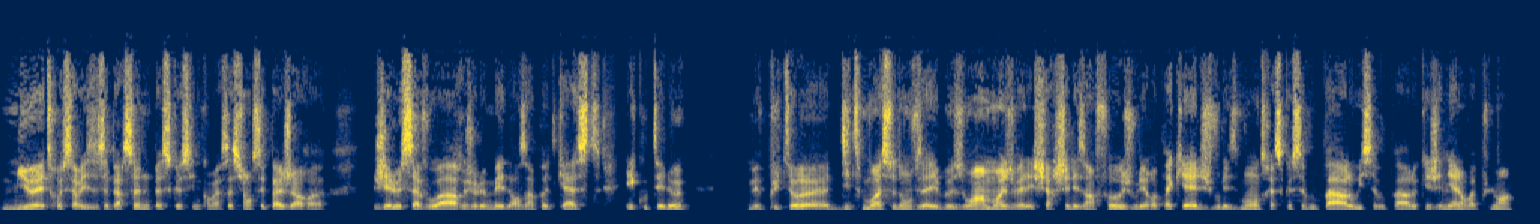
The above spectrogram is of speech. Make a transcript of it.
mieux être au service de ces personnes parce que c'est une conversation. C'est pas genre, euh, j'ai le savoir, je le mets dans un podcast, écoutez-le mais plutôt euh, dites-moi ce dont vous avez besoin. Moi, je vais aller chercher les infos, je vous les repackage, je vous les montre. Est-ce que ça vous parle? Oui, ça vous parle. Ok, génial, on va plus loin.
